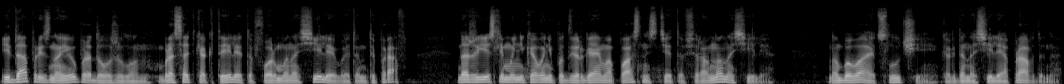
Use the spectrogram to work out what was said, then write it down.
«И да, признаю», — продолжил он, — «бросать коктейли — это форма насилия, в этом ты прав. Даже если мы никого не подвергаем опасности, это все равно насилие. Но бывают случаи, когда насилие оправдано.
